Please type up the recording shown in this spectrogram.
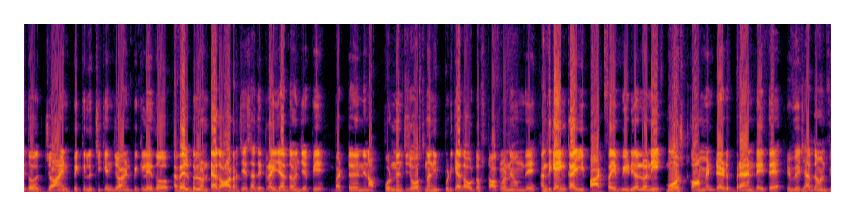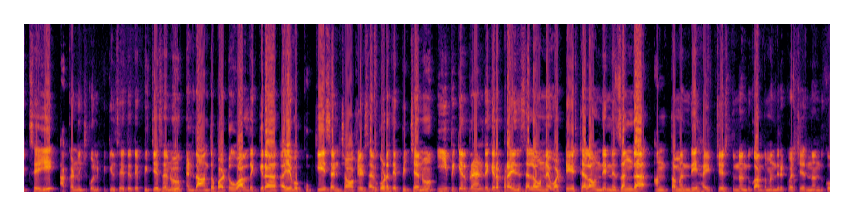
ఏదో joint pickle chicken joint pickle ఏదో అవైలబుల్ ఉంటే అది ఆర్డర్ చేసి అది ట్రై చేద్దాం అని చెప్పి బట్ నేను అప్పటి నుంచి చూస్తున్నాను. ఇప్పటికే అది అవుట్ ఆఫ్ స్టాక్లోనే ఉంది. అందుకే ఇంకా ఈ పార్ట్ ఫైవ్ వీడియోలోని మోస్ట్ కామెంటెడ్ బ్రాండ్ అయితే రివ్యూ చేద్దామని ఫిక్స్ అయ్యి అక్కడ నుంచి కొన్ని పికిల్స్ అయితే తెప్పించేశాను. అండ్ దాంతో పాటు వాళ్ళ దగ్గర ఏవో కుకీస్ అండ్ చాక్లెట్స్ అవి కూడా తెప్పించాను. ఈ పికిల్ బ్రాండ్ దగ్గర ప్రైజెస్ ఎలా ఉన్నాయి వాటి టేస్ట్ ఎలా ఉంది నిజంగా అంతమంది హైప్ చేస్తున్నందుకు అంతమంది రిక్వెస్ట్ చేసినందుకు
